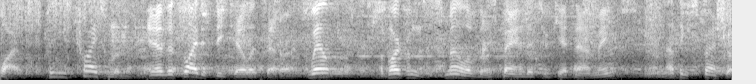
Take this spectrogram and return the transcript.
Wilde, please try to remember. Yeah, the slightest detail, etc. Well, apart from the smell of those bandits who kidnapped me, nothing special.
